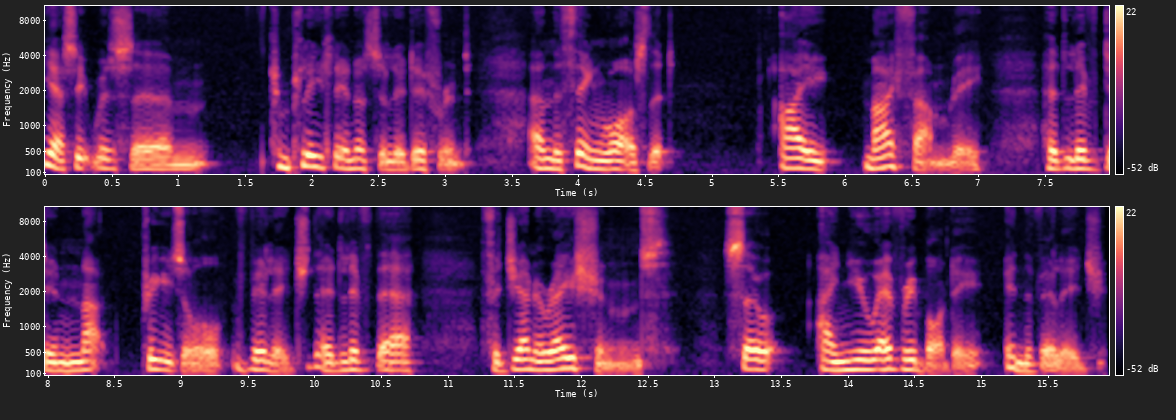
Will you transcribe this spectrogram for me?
Yes, it was um, completely and utterly different. And the thing was that I, my family, had lived in that Preesall village. They'd lived there for generations. So I knew everybody in the village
